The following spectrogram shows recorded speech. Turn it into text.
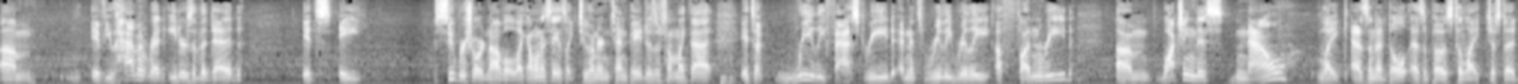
Um, if you haven't read Eaters of the Dead, it's a super short novel. Like I want to say it's like 210 pages or something like that. It's a really fast read and it's really really a fun read. Um, watching this now, like as an adult, as opposed to like just a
